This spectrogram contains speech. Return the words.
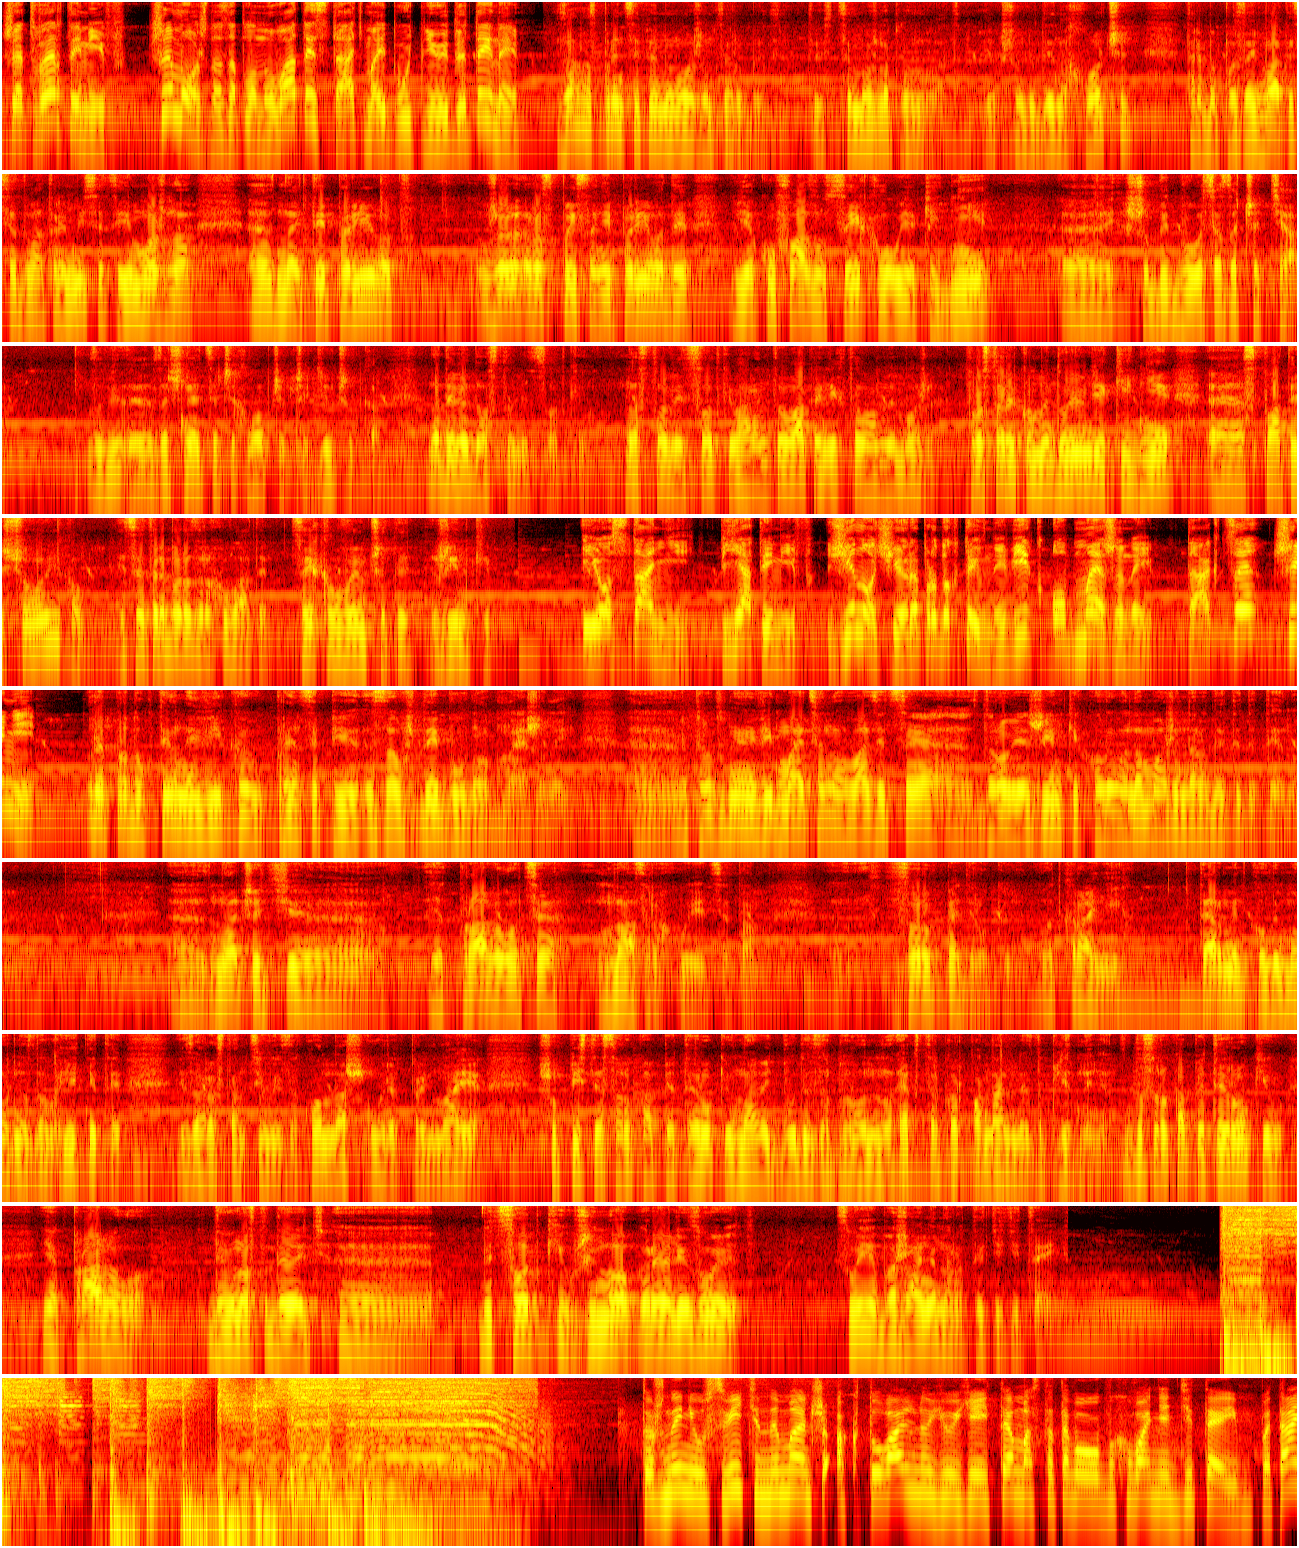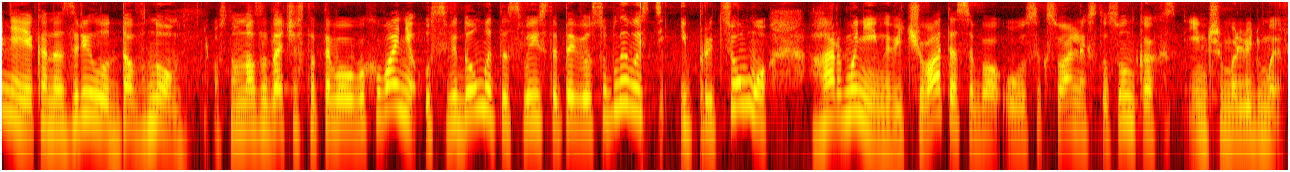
Четвертий міф: чи можна запланувати стать майбутньої дитини? Зараз, в принципі, ми можемо це робити. Тобто це можна планувати. Якщо людина хоче, треба позайматися 2-3 місяці і можна е, знайти період, вже розписані періоди, в яку фазу циклу, в які дні, е, щоб відбулося зачаття. Е, Зачнеться чи хлопчик, чи дівчинка на 90%. На 100% гарантувати ніхто вам не може. Просто рекомендуємо, в які дні е, спати з чоловіком. І це треба розрахувати. Цикл вивчити жінки. І останній п'ятий міф: жіночий репродуктивний вік обмежений. Так це чи ні? Репродуктивний вік, в принципі, завжди був обмежений. Е, Репродуктивний вік мається на увазі це е, здоров'я жінки, коли вона може народити дитину. Е, Значить, як правило, це у нас рахується там е, 45 років. От крайній термін, коли можна завагітніти. І зараз там цілий закон наш уряд приймає, що після 45 років навіть буде заборонено екстракорпональне запліднення. До 45 років, як правило, 99% е, жінок реалізують своє бажання народити дітей. Тож нині у світі не менш актуальною є й тема статевого виховання дітей. Питання, яке назріло давно. Основна задача статевого виховання усвідомити свої статеві особливості і при цьому гармонійно відчувати себе у сексуальних стосунках з іншими людьми.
